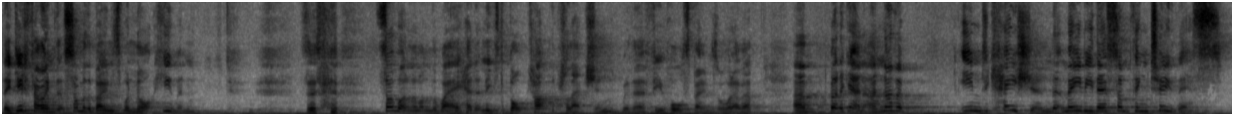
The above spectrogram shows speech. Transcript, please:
They did find that some of the bones were not human. So someone along the way had at least bulked up the collection with a few horse bones or whatever. Um, but again, another indication that maybe there's something to this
